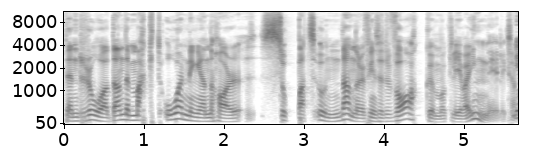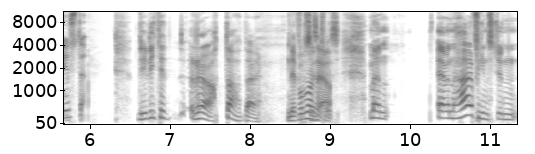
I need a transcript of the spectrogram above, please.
den rådande maktordningen har sopats undan och det finns ett vakuum att kliva in i. Liksom. Just det. Det är lite röta där. Det får man säga. vis. Men även här finns det ju,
